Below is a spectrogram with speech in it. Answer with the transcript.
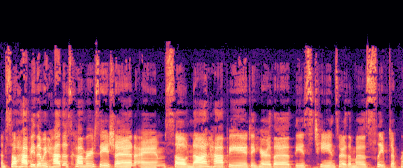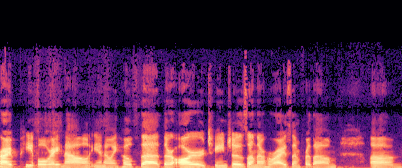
I'm so happy that we had this conversation. I am so not happy to hear that these teens are the most sleep deprived people right now. You know, I hope that there are changes on the horizon for them. Um,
